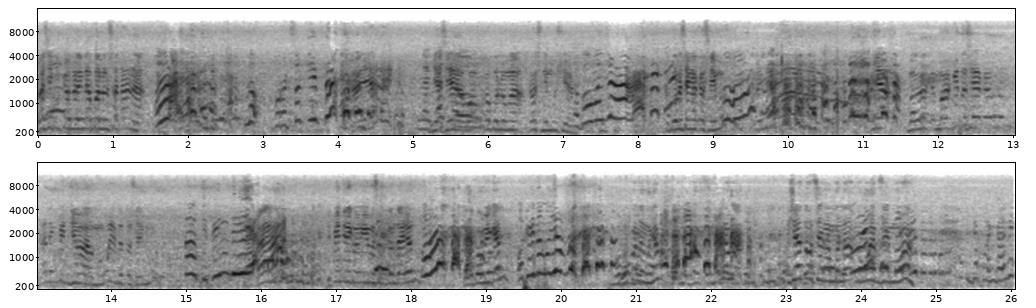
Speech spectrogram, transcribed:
Basi ikaw na rin nabalo sa ana. Lo, burag sakit. Ay ay. Niya siya wa ko kabulo nga kas nimo siya. Kabaw man siya. Kabulo siya nga kas nimo. Ay. Makakita siya karon aning video ah, mo uya to sa imo. Ah, dipindi. Ah! Depende kung imo sa dayon. Taga pawikan. Okay na. Mo pa lang mo Siya to siya nga mana, mo sa imo. ah. Tiyak lang gani.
